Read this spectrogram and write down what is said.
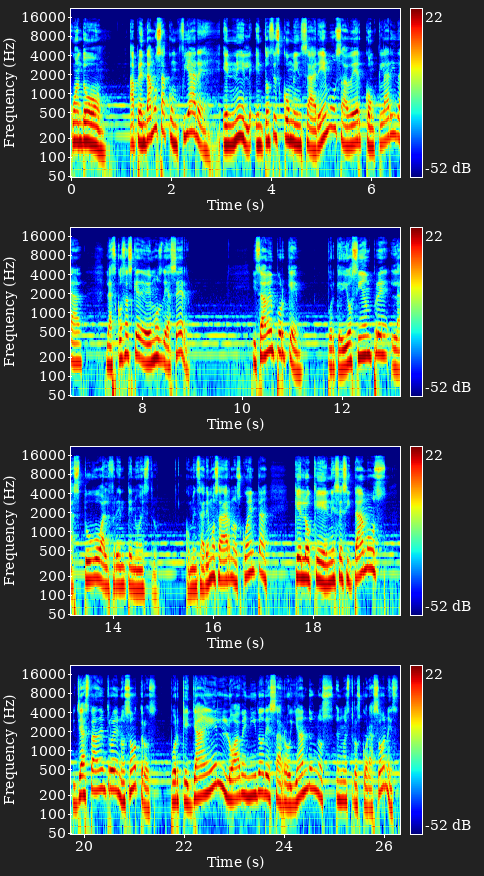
Cuando aprendamos a confiar en Él, entonces comenzaremos a ver con claridad las cosas que debemos de hacer. ¿Y saben por qué? Porque Dios siempre las tuvo al frente nuestro comenzaremos a darnos cuenta que lo que necesitamos ya está dentro de nosotros, porque ya Él lo ha venido desarrollando en, en, nuestros corazones.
